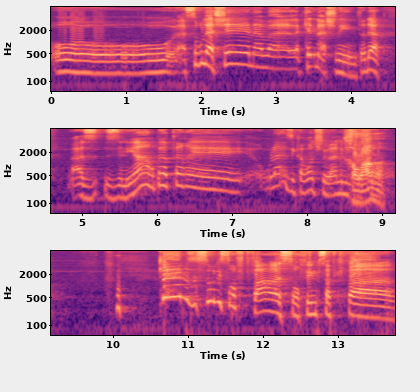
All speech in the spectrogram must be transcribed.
או אסור לעשן, אבל כן מעשנים, אתה יודע. אז זה נהיה הרבה יותר, אה, אולי הזיכרון שלי, אולי אני... חווארה. כן, אז אסור לשרוף כפר, אז שורפים קצת כפר.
